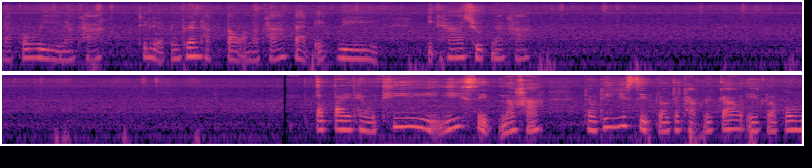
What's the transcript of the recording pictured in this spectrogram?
แล้วก็ V นะคะ ที่เหลือเป็นเพื่อนถักต่อนะคะ 8xv อีก 5 ชุดนะคะ ต่อไปแถวที่ 20 นะคะ แถวที่ 20 เราจะถักด้วย 9x แล้วก็ V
